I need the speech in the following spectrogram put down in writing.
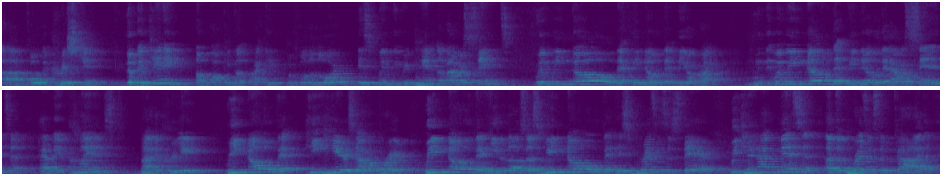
uh, for the Christian. The beginning of walking uprightly before the Lord is when we repent of our sins. When we know that we know that we are right. When we know that we know that our sins have been cleansed by the Creator. We know that He hears our prayer. We know that He loves us. We know that His presence is there. We cannot miss uh, the presence of God.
